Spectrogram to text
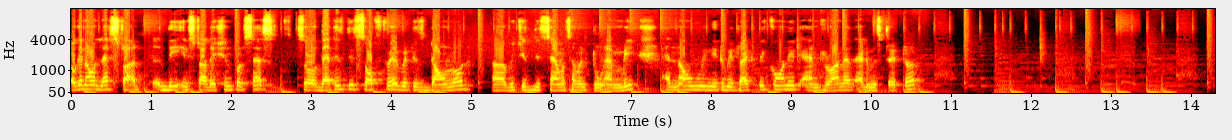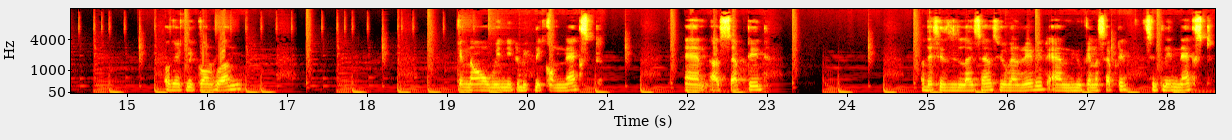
okay now let's start the installation process. So that is the software which is download uh, which is the 772 mb and now we need to be right click on it and run as administrator. Okay click on run. Okay now we need to be click on next and accept it. This is the license you can read it and you can accept it. Simply next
